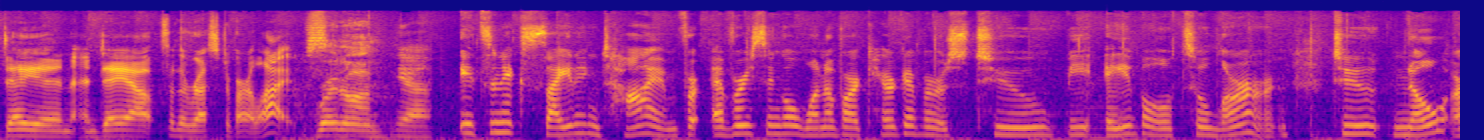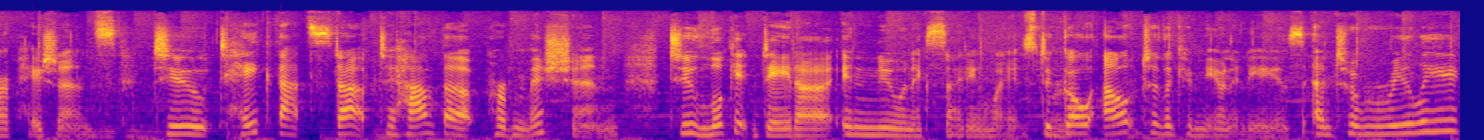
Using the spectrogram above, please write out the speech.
day in and day out for the rest of our lives. Right on. Yeah. It's an exciting time for every single one of our caregivers to be able to learn, to know our patients, to take that step, to have the permission to look at data in new and exciting ways, to go out to the communities and to really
